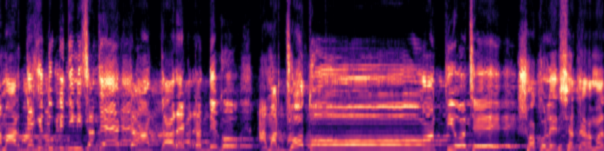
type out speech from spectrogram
আমার দেখে দুটি জিনিস আছে, একটা আত্মার, একটা দেখো, আমার যত আত্মীয় আছে, সকলের সাথে আমার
